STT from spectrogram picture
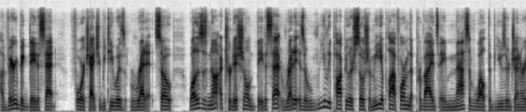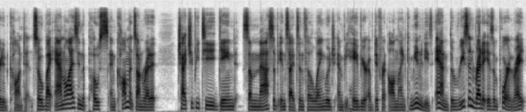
a very big data set for ChatGPT was Reddit. So while this is not a traditional data set, Reddit is a really popular social media platform that provides a massive wealth of user generated content. So by analyzing the posts and comments on Reddit, ChatGPT gained some massive insights into the language and behavior of different online communities. And the reason Reddit is important, right?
